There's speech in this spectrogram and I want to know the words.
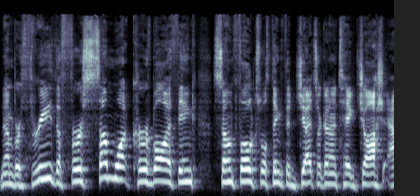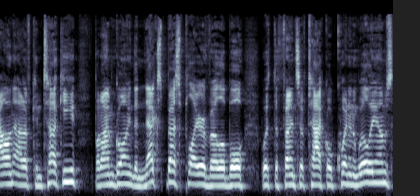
Number three, the first somewhat curveball, I think. Some folks will think the Jets are going to take Josh Allen out of Kentucky, but I'm going the next best player available with defensive tackle Quinnen Williams.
